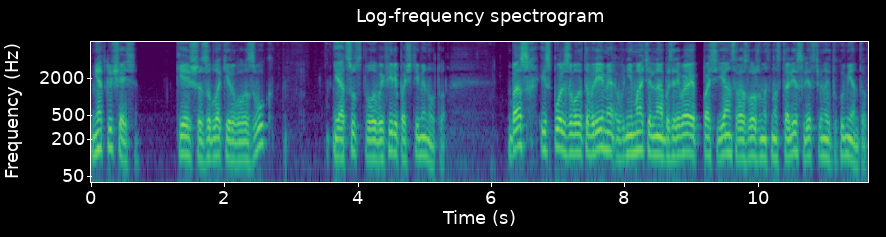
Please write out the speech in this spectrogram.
Не отключайся». Кейша заблокировала звук и отсутствовала в эфире почти минуту. Басх использовал это время, внимательно обозревая пасьянс разложенных на столе следственных документов.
